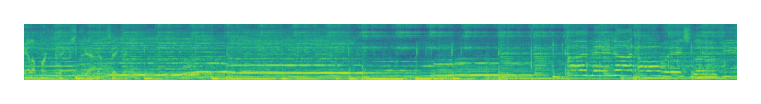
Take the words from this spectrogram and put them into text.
Heel aparte tekst. Ja, zeker. I may not always love you,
